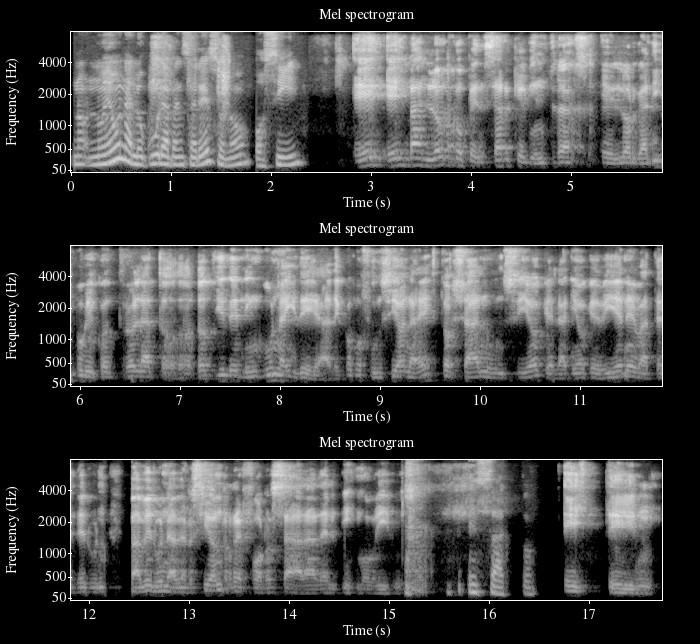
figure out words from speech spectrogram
No, no es una locura pensar eso, ¿no? ¿O sí? Es, más loco pensar que mientras el organismo que controla todo no tiene ninguna idea de cómo funciona esto, ya anunció que el año que viene va a, tener un, va a haber una versión reforzada del mismo virus. Exacto. Este,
